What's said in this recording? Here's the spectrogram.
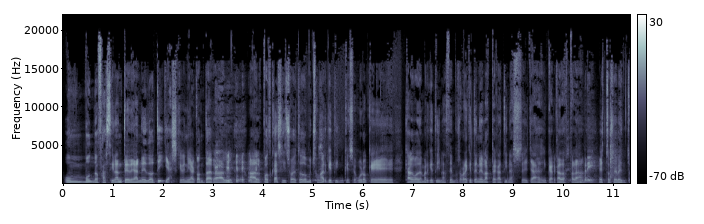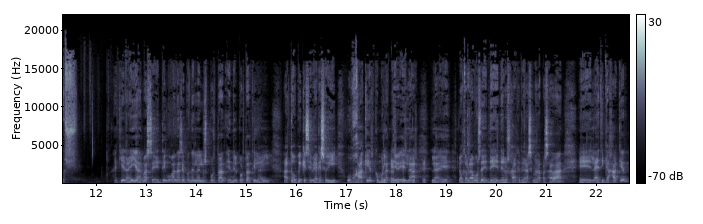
un mundo fascinante de anécdotillas que venía a contar al, podcast y sobre todo mucho marketing, que seguro que, algo de marketing hacemos. Habrá que tener las pegatinas eh, ya encargadas para estos eventos. Aquí ahí. Además, eh, tengo ganas de ponerle en, los en el portátil ahí a tope, que se vea que soy un hacker, como la, eh, lo que hablamos de, los hackers de la semana pasada, eh, la ética hacker.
